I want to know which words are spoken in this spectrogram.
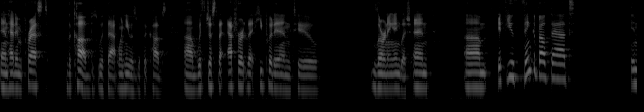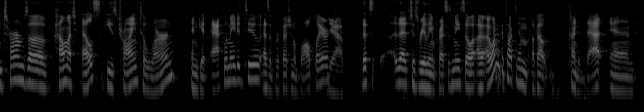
and had impressed the Cubs with that when he was with the Cubs, um, with just the effort that he put into learning English. And um, if you think about that in terms of how much else he's trying to learn and get acclimated to as a professional ball player, Yeah. that's uh, that just really impresses me. So I, I wanted to talk to him about kind of that and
